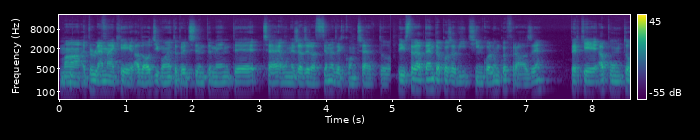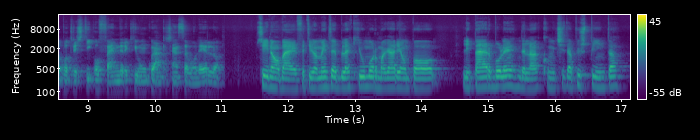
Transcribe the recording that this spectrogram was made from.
Ma il problema è che ad oggi, come ho detto precedentemente, c'è un'esagerazione del concetto. Devi stare attento a cosa dici in qualunque frase, perché appunto potresti offendere chiunque anche senza volerlo. Sì, no, beh, effettivamente il black humor magari è un po' l'iperbole della comicità più spinta,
